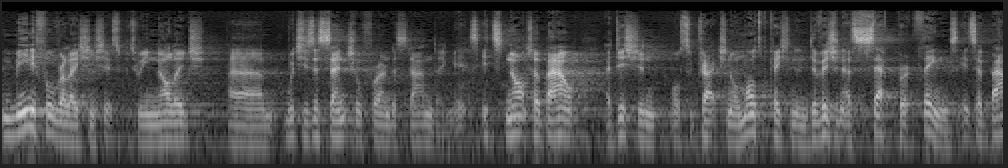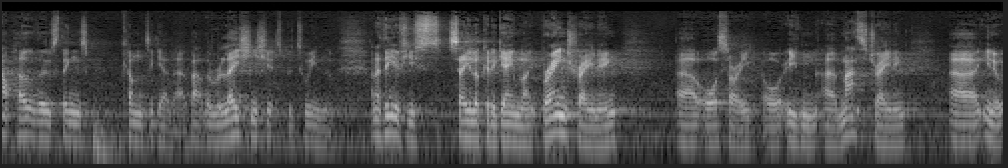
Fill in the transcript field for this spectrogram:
meaningful relationships between knowledge, um, which is essential for understanding. It's, it's not about addition or subtraction or multiplication and division as separate things. It's about how those things come together, about the relationships between them. And I think if you say look at a game like brain training, uh, or sorry, or even uh, maths training, uh, you know,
